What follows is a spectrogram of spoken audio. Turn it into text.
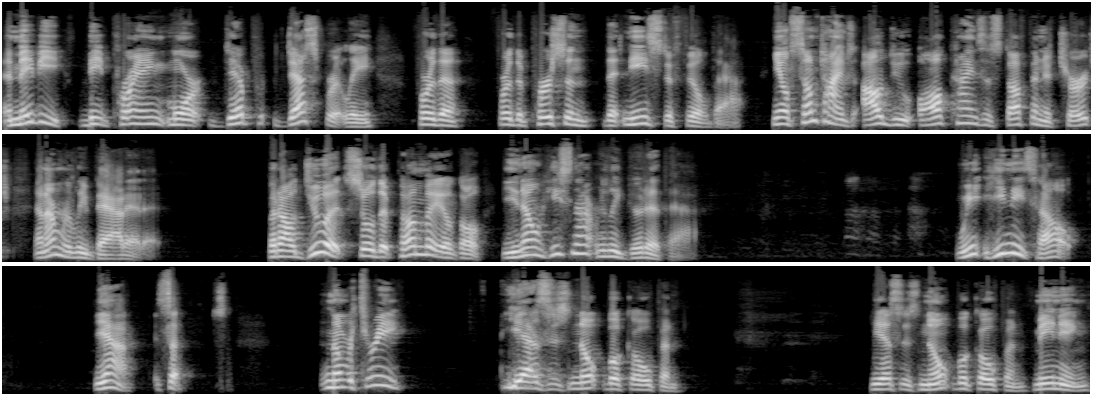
and maybe be praying more de- desperately for the for the person that needs to fill that. You know, sometimes I'll do all kinds of stuff in a church and I'm really bad at it. But I'll do it so that somebody will go, you know, he's not really good at that. We, he needs help. Yeah. So, number three, he has his notebook open. He has his notebook open, meaning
